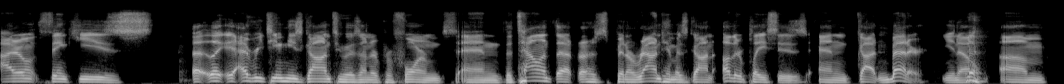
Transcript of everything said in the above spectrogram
I don't think he's uh, like every team he's gone to has underperformed and the talent that has been around him has gone other places and gotten better, you know. Yeah. Um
